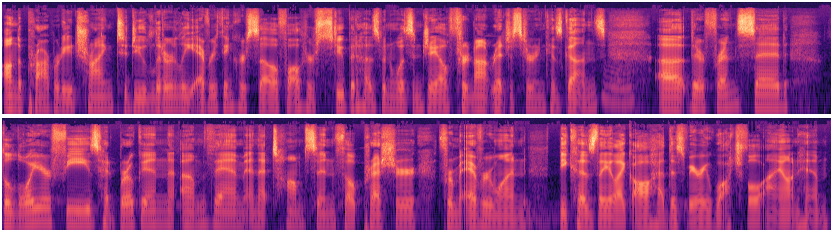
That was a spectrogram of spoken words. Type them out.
on the property trying to do literally everything herself while her stupid husband was in jail for not registering his guns. Uh, their friends said the lawyer fees had broken um, them and that Thompson felt pressure from everyone because they like all had this very watchful eye on him.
